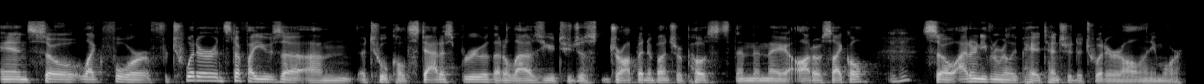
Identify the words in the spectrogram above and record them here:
and so, like for for Twitter and stuff, I use a um, a tool called Statusbrew that allows you to just drop in a bunch of posts and then they auto cycle. Mm-hmm. So I don't even really pay attention to Twitter at all anymore.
